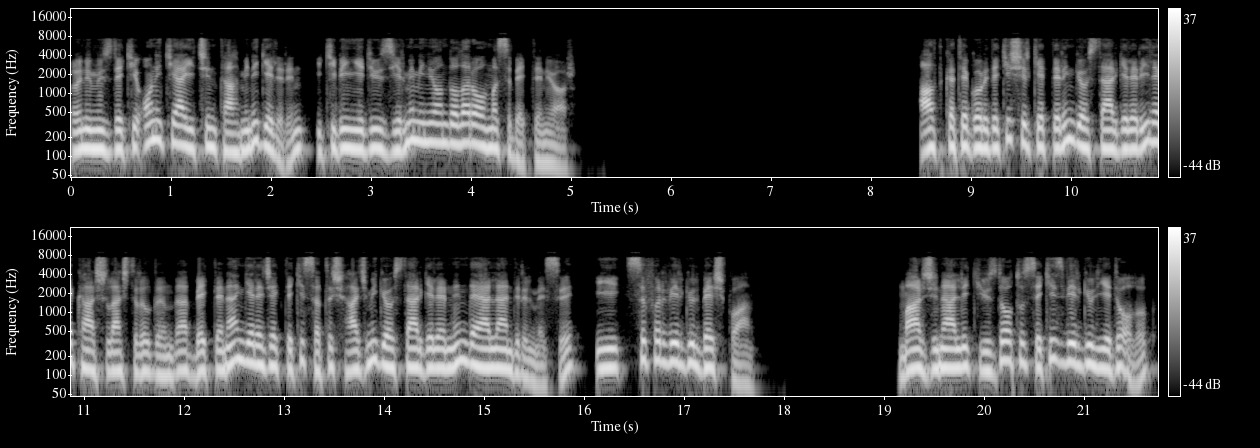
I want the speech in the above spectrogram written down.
Önümüzdeki 12 ay için tahmini gelirin 2720 milyon dolar olması bekleniyor. Alt kategorideki şirketlerin göstergeleriyle karşılaştırıldığında beklenen gelecekteki satış hacmi göstergelerinin değerlendirilmesi, iyi 0,5 puan. Marjinallik %38,7 olup,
